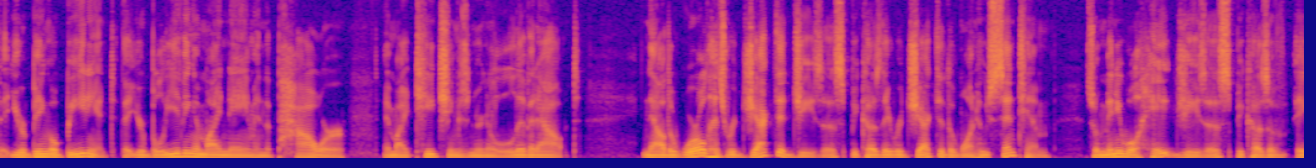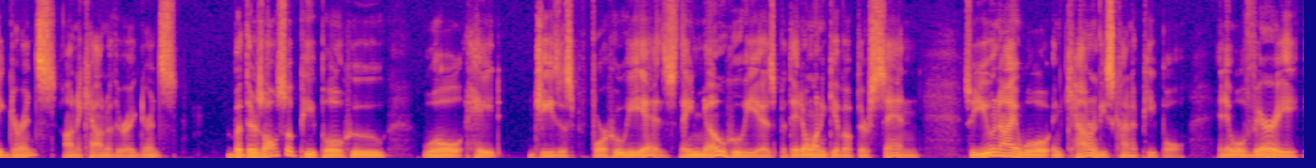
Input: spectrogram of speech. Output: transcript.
that you're being obedient, that you're believing in my name and the power in my teachings, and you're going to live it out. Now, the world has rejected Jesus because they rejected the one who sent him. So many will hate Jesus because of ignorance, on account of their ignorance. But there's also people who will hate Jesus for who he is. They know who he is, but they don't want to give up their sin. So you and I will encounter these kind of people, and it will vary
